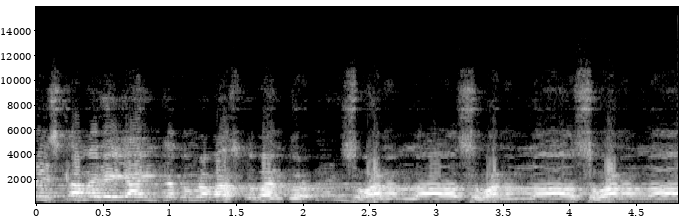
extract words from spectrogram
যে ইসলামের এই আইনটা তোমরা বাস্তবায়ন করো। সোহান আল্লাহ সোহান আল্লাহ সোহান আল্লাহ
